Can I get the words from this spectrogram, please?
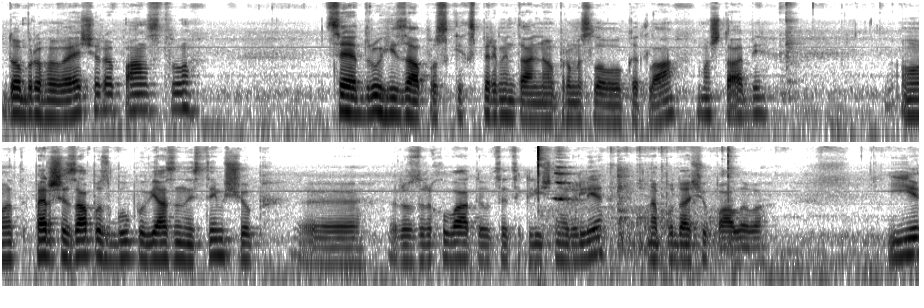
Доброго вечора, панство. Це другий запуск експериментального промислового котла в масштабі. От. Перший запуск був пов'язаний з тим, щоб е, розрахувати оце циклічне реле на подачу палива і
